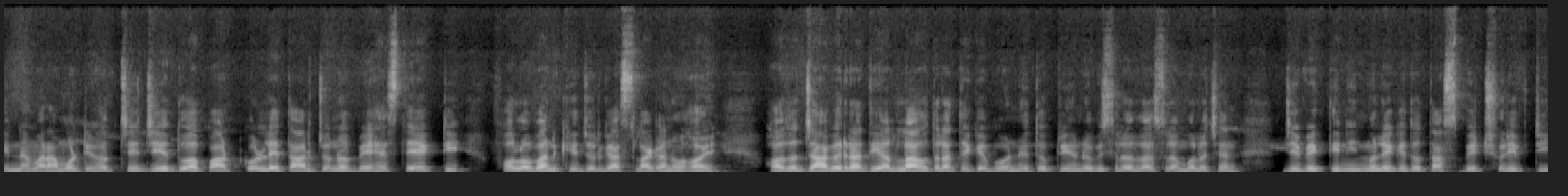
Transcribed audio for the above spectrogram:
তিন নম্বর আমলটি হচ্ছে, যে দোয়া পাঠ করলে তার জন্য বেহেস্তে একটি ফলবান খেজুর গাছ লাগানো হয়। হজরত জাবের রাদি আল্লাহ তালা থেকে বর্ণিত প্রিয়নবী সাল্লাহ সাল্লাম বলেছেন, যে ব্যক্তি নিম্নলিখিত তাসবির শরীফটি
